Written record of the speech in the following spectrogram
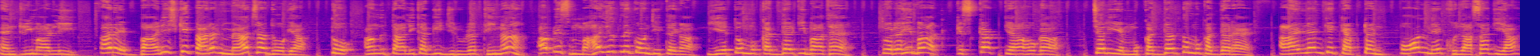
एंट्री मार ली। अरे, बारिश के कारण मैच रद्द हो गया। तो अंग तालिका की ज़रूरत थी ना? अब इस महायुद्ध में कौन जीतेगा? ये तो मुकद्दर की बात है। तो रही बात किसका क्या होगा? चलिए, मुकद्दर तो मुकद्दर है। आयरलैंड के कैप्टन पॉल ने खुलासा किया,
